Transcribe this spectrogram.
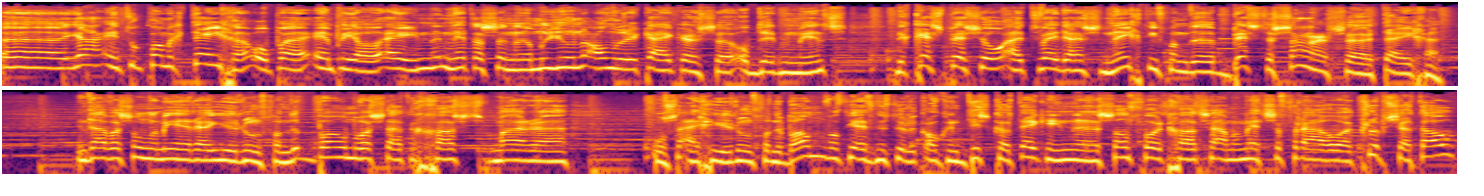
Uh, ja, en toen kwam ik tegen op uh, NPO 1, net als een uh, miljoen andere kijkers op dit moment... de kerstspecial uit 2019 van de beste zangers tegen. En daar was onder meer Jeroen van der Boom was daar te gast... maar onze eigen Jeroen van der Boom... want die heeft natuurlijk ook een discotheek in Zandvoort gehad... samen met zijn vrouw Club Chateau.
